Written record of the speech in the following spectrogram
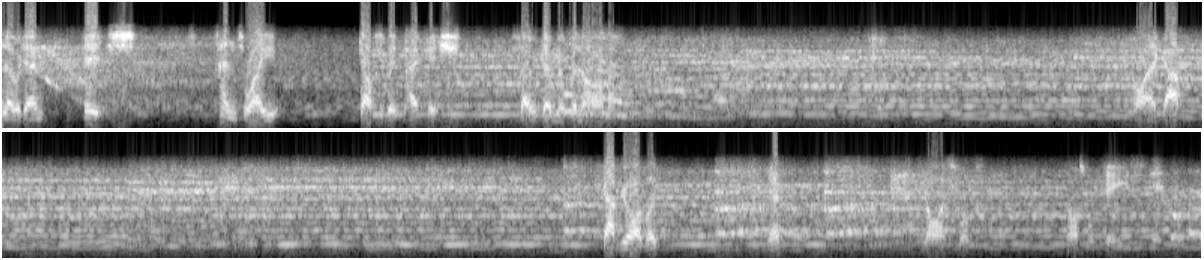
Hello again. It's 10 to 8. Gav's a bit peckish, so we're going with banana. Alright, Gav. Gav, you alright, boy? Yeah? Nice one. Nice one, geez.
